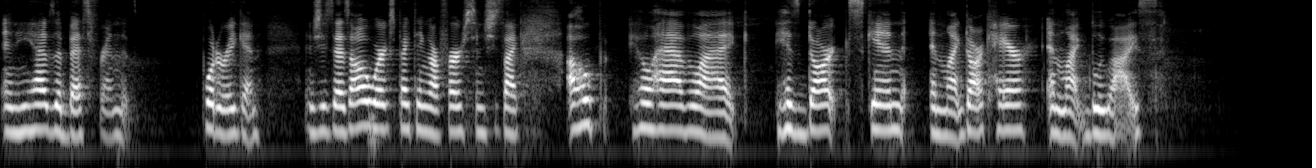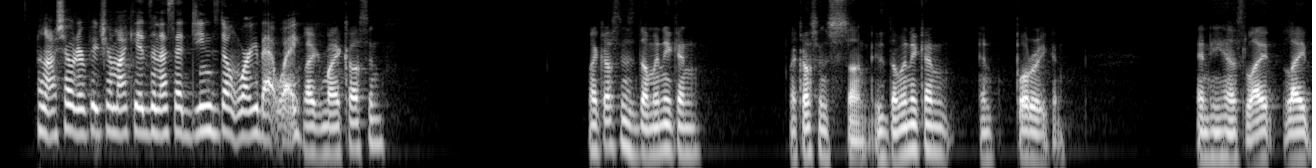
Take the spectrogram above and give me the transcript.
and he has a best friend that's Puerto Rican. And she says, "Oh, we're expecting our first. And she's like, "I hope he'll have like his dark skin and like dark hair and like blue eyes." And I showed her a picture of my kids and I said, "Genes don't work that way." Like my cousin. My cousin is Dominican. My cousin's son is Dominican and Puerto Rican. And he has light light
